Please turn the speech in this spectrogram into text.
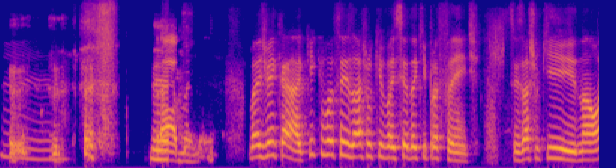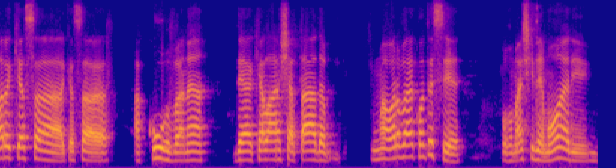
desmoronando. É, Ah. Mas vem cá, o que, que vocês acham que vai ser daqui pra frente? Vocês acham que na hora que essa, que essa a curva, né, der aquela achatada, uma hora vai acontecer. Por mais que demore,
